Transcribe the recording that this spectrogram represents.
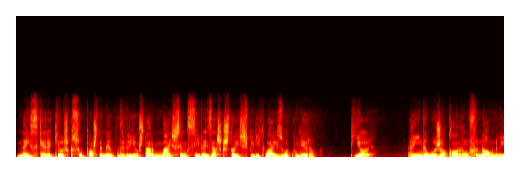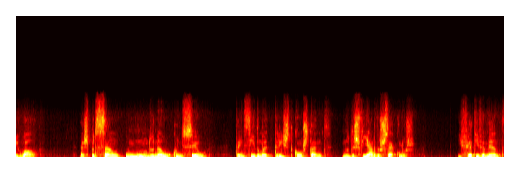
Nem sequer aqueles que supostamente deveriam estar mais sensíveis às questões espirituais o acolheram. Pior, ainda hoje ocorre um fenómeno igual. A expressão o mundo não o conheceu tem sido uma triste constante no desfiar dos séculos. Efetivamente,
